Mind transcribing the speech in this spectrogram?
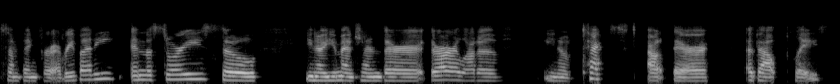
something for everybody in the stories. So, you know, you mentioned there there are a lot of, you know, text out there about place.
